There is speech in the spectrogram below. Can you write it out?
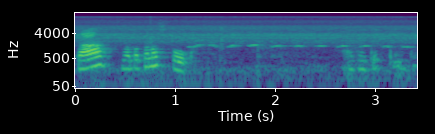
Tá? Vou botando aos poucos. Ai, vai ter conta,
